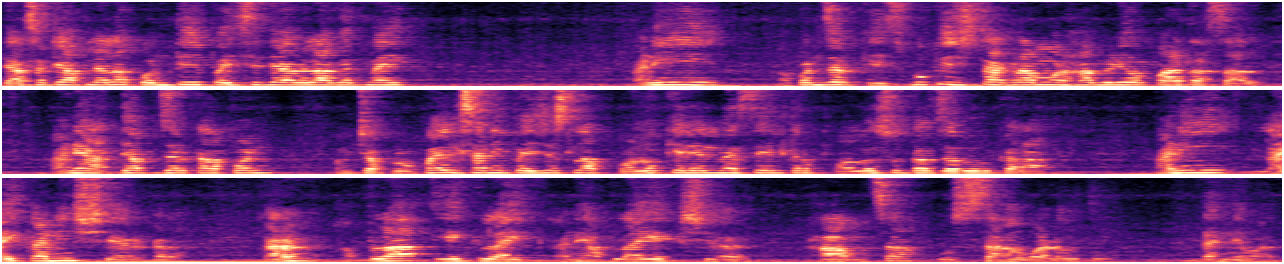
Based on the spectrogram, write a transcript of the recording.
त्यासाठी आपल्याला कोणतेही पैसे द्यावे लागत नाहीत. आणि आपण जर फेसबुक इंस्टाग्रामवर हा व्हिडिओ पाहत असाल आणि अद्याप जर का आपण आमच्या प्रोफाईल्स आणि पेजेसला फॉलो केलेलं नसेल तर फॉलोसुद्धा जरूर करा आणि लाईक आणि शेअर करा. कारण आपला एक लाईक आणि आपला एक शेअर हा आमचा उत्साह वाढवतो. धन्यवाद.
